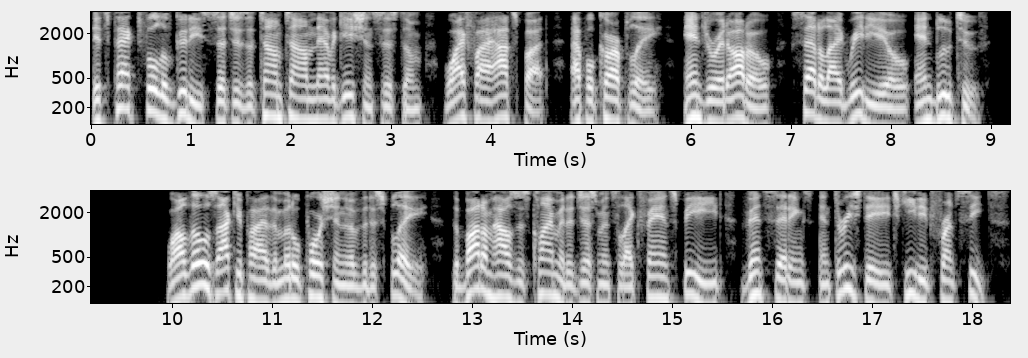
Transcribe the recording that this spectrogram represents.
It's packed full of goodies such as a TomTom navigation system, Wi-Fi hotspot, Apple CarPlay, Android Auto, satellite radio, and Bluetooth. While those occupy the middle portion of the display, the bottom houses climate adjustments like fan speed, vent settings, and three-stage heated front seats.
